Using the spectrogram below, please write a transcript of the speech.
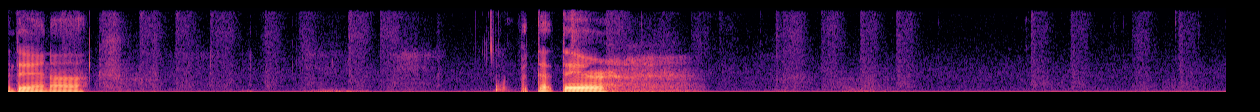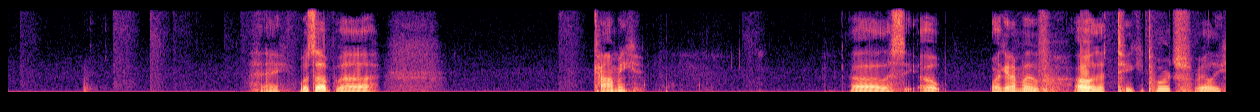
And then uh, put that there. Hey what's up uh Kami? Uh let's see. Oh why can't I move? Oh the tiki torch? Really?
